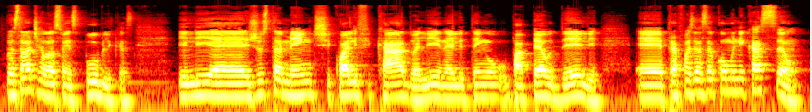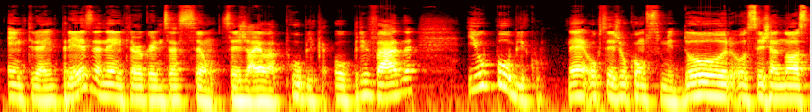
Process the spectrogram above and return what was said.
O profissional de relações públicas, ele é justamente qualificado ali, né? Ele tem o, papel dele é, para fazer essa comunicação entre a empresa, né, entre a organização, seja ela pública ou privada, e o público, né? Ou seja, o consumidor, ou seja, nós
